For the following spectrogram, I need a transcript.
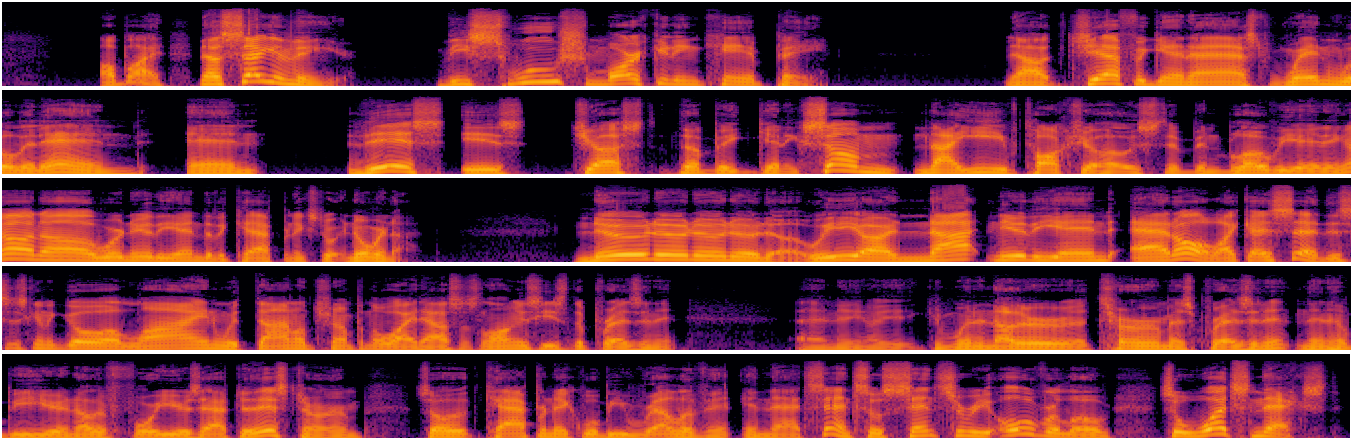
I'll buy it. Now, second thing here, the swoosh marketing campaign. Now, Jeff again asked, when will it end? And this is just the beginning. Some naive talk show hosts have been bloviating, oh, no, we're near the end of the Kaepernick story. No, we're not. No, no, no, no, no. We are not near the end at all. Like I said, this is going to go align with Donald Trump in the White House as long as he's the president. And you know, he can win another uh, term as president, and then he'll be here another four years after this term. So Kaepernick will be relevant in that sense. So sensory overload. So what's next?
